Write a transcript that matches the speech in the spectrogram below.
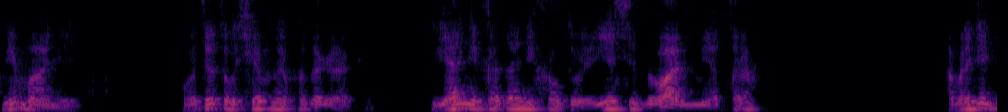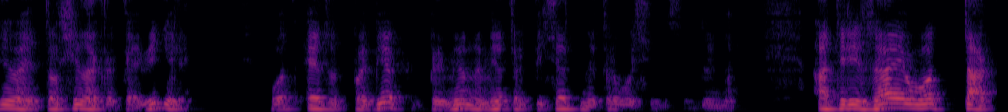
внимание. Вот это учебная фотография. Я никогда не халтурю. Если 2 метра, обратите внимание, толщина какая, видели? Вот этот побег примерно метр пятьдесят, метр восемьдесят длиной. Отрезаю вот так,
